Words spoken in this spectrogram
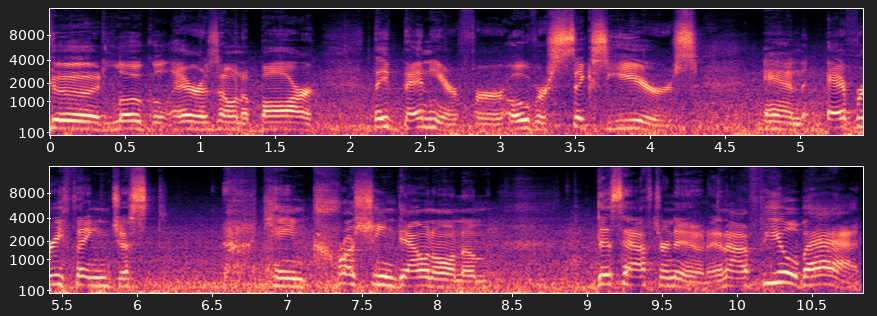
good local Arizona bar. They've been here for over six years, and everything just came crushing down on them this afternoon, and I feel bad.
